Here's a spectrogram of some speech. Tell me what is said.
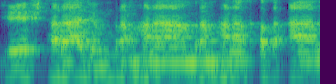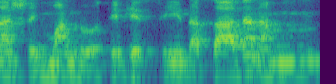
ज्येष्ठराजं ब्रह्मणां ब्रह्मणस्पत आन श्रीमन्नोतिभिः सीदसादनम्।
